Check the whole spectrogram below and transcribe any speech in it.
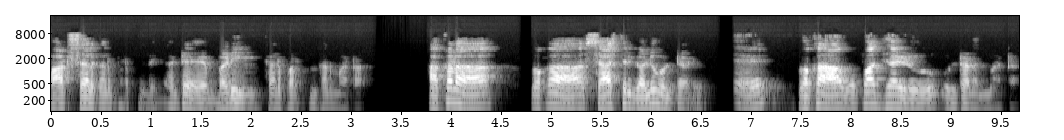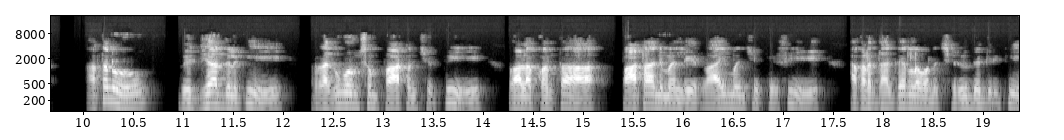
పాఠశాల కనపడుతుంది. అంటే బడి కనపడుతుంది అనమాట అక్కడ ఒక శాస్త్రి గళ్ళు ఉంటాడు. అంటే ఒక ఉపాధ్యాయుడు ఉంటాడనమాట అతను విద్యార్థులకి రఘువంశం పాఠం చెప్పి వాళ్ళ కొంత పాఠాన్ని మళ్ళీ రాయమని చెప్పేసి అక్కడ దగ్గరలో ఉన్న చెరువు దగ్గరికి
